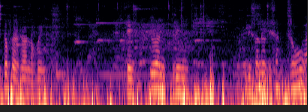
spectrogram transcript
Ito fell down the wing. Hey, eh, you want drink this one or this one? Throw.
